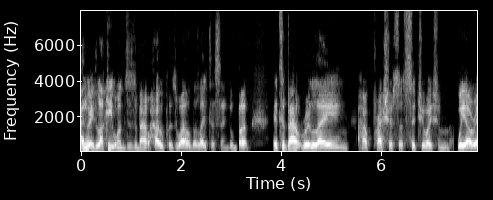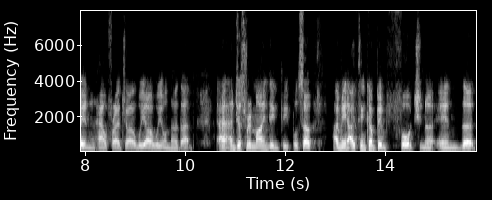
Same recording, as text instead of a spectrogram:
anyway, Lucky Ones is about hope as well, the latest single. But it's about relaying how precious a situation we are in and how fragile we are. We all know that. And just reminding people. So, I mean, I think I've been fortunate in that,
